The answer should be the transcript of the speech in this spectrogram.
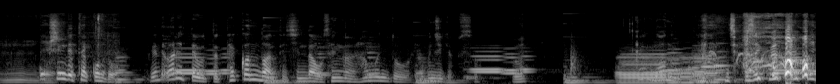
음, 네. 복싱 대 태권도. 근데 어릴 때부터 태권도한테 진다고 생각을 한 번도 해본 적이 없어 왜? 나는 자신감이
